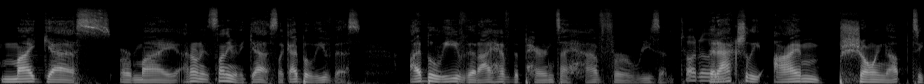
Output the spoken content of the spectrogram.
my guess or my I don't it's not even a guess. Like I believe this. I believe that I have the parents I have for a reason. Totally. That actually I'm showing up to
